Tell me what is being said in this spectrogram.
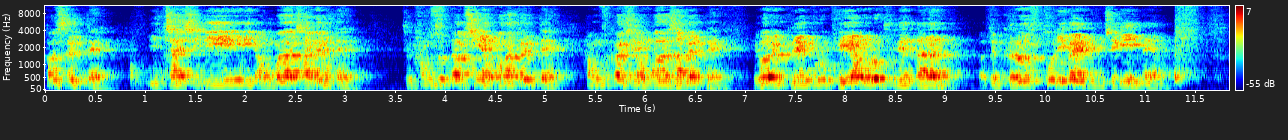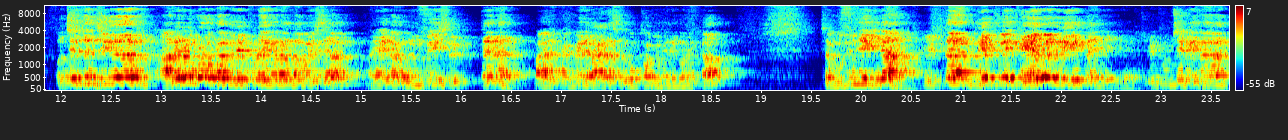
컸을 때, 2차식이 0보다 작을 때, 즉 함수값이 0보다 클 때, 함수값이 0보다 작을 때, 이거를 그래프로 개형으로 풀겠다는 어떤 그런 스토리가 이 문책에 있네요. 어쨌든 지금 아래로 볼록한 그래프로 해결한다고 했어요. 애가 음수 있을 때는 양변에 마이너스를 곱하면 되는 거니까. 자, 무슨 얘기냐? 일단 그래프의 개형을 그리겠다는 얘기예요. 일품책에서는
